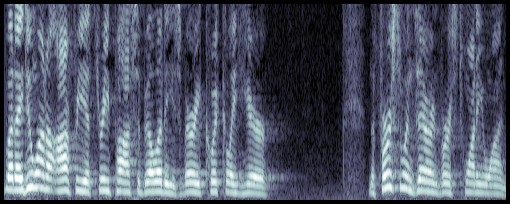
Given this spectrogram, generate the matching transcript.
But I do want to offer you three possibilities very quickly here. The first one's there in verse 21.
